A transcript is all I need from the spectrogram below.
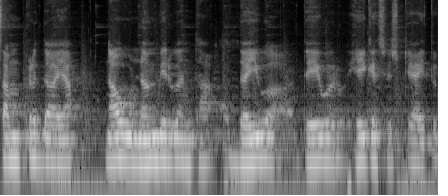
ಸಂಪ್ರದಾಯ, ನಾವು ನಂಬಿರುವಂಥ ದೈವ, ದೇವರು ಹೇಗೆ ಸೃಷ್ಟಿಯಾಯಿತು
